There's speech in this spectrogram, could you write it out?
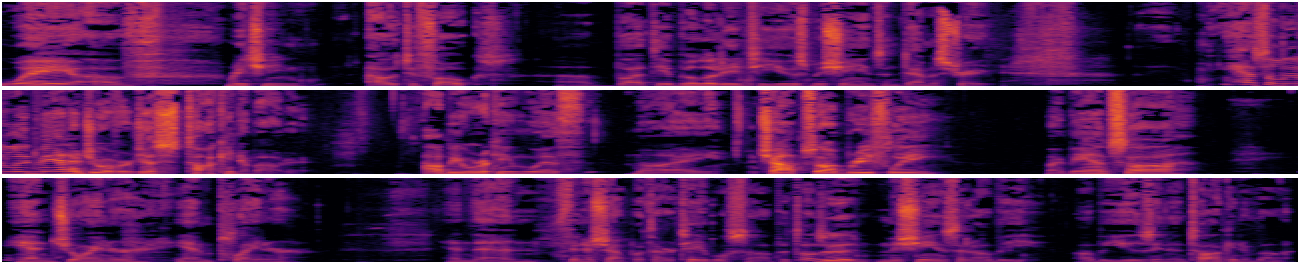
way of reaching out to folks, uh, but the ability to use machines and demonstrate has a little advantage over just talking about it. I'll be working with my chop saw briefly, my bandsaw, and joiner and planer, and then finish up with our table saw. But those are the machines that I'll be I'll be using and talking about.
